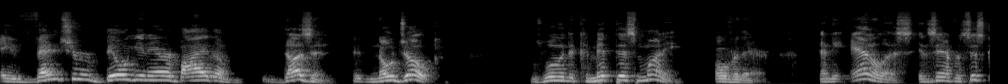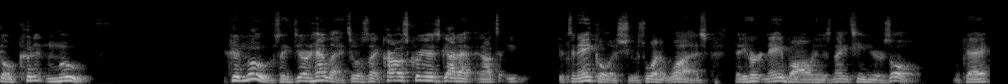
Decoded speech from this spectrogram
a venture billionaire by the dozen, no joke, was willing to commit this money over there. And the analysts in San Francisco couldn't move. couldn't move. It's like deer in headlights. It was like Carlos Correa's got a, and I'll you, it's an ankle issue, is what it was, that he hurt an A ball when he was 19 years old. Okay.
